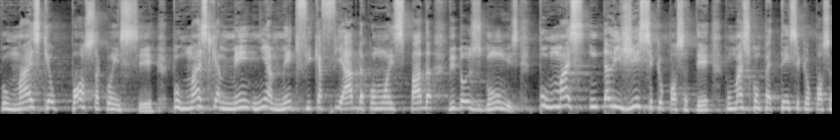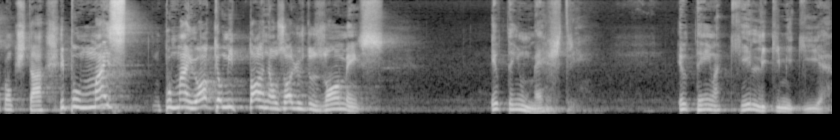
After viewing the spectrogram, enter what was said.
por mais que eu possa conhecer, por mais que a minha mente fique afiada como uma espada de dois gumes, por mais inteligência que eu possa ter, por mais competência que eu possa conquistar, e por mais, por maior que eu me torne aos olhos dos homens, eu tenho um mestre, eu tenho aquele que me guia,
